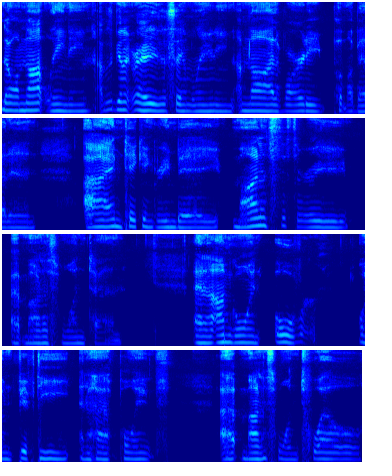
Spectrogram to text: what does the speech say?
no, I'm not leaning. I was getting ready to say I'm leaning. I'm not. I've already put my bet in. I'm taking Green Bay minus the three at minus 110. And I'm going over on 50 and a half points at minus 112.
